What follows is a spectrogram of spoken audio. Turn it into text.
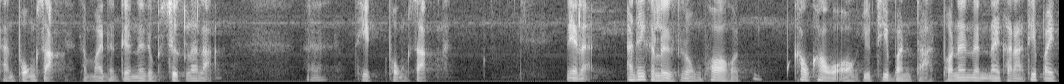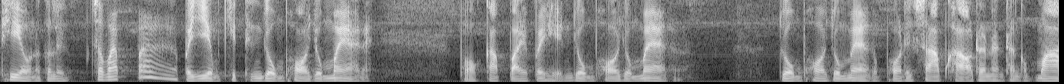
ท่านพงศักดิ์ทำไมเดือนนี้จะศึกแล้วล่ะทิศพงศักดิ์นี่แหละ อันนี้ก็เลยหลวงพ่อก็เข้าเข้าออกอยู่ที่บรรดาเพราะนั้นในขณะที่ไปเที่ยวนะก็เลยสวับไปเยี่ยมคิดถึงโยมพ่อโยมแม่เนี่ยพอกลับไปไปเห็นโยมพ่อโยมแม่โยมพ่อโยมแม่ก็พอได้ทราบข่าวเท่านั้นท่านก็มา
